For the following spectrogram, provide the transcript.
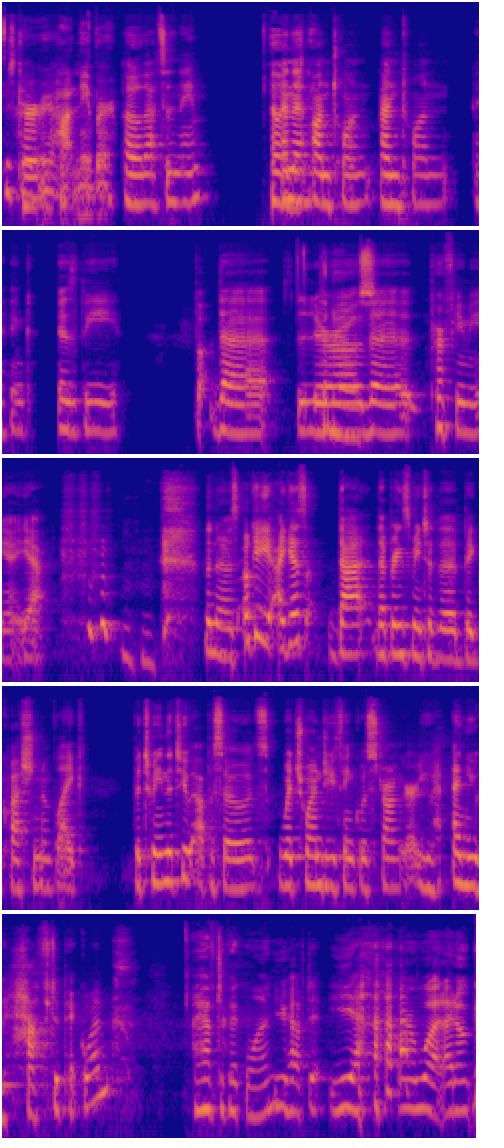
Who's her Gabriel? hot neighbor. Oh, that's his name. Like and then. Antoine, Antoine, I think, is the the the, nose. the perfumier. Yeah, Mhm. the nose. Okay, I guess that that brings me to the big question of like between the two episodes, which one do you think was stronger? You and you have to pick one. I have to pick one You have to, yeah. or what? I don't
